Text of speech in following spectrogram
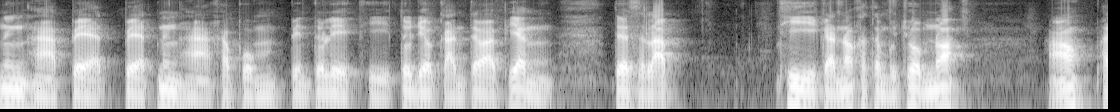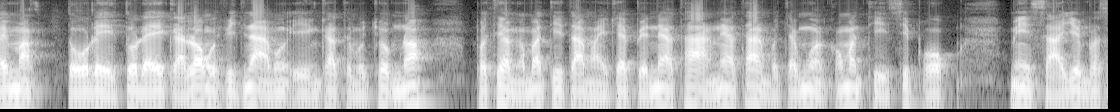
หนึ่งหาแปดแปดหนึ่งหาครับผมเป็นตัวเลขที่ตัวเดียวกันแต่ว่าเพียงแต่สลับทีกันเนาะครับท่านผู้ชมเนาะเอาไผมักตัวเลขตัวใดก็ลองไปพิจารณาเบิ่งเองครับท่านผู้ชมเนาะพอเที่ยงกับมาติดตามให้แค่เป็นแนวทางแนวทางประจำงวดของวันที่16 เมษายนพศ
